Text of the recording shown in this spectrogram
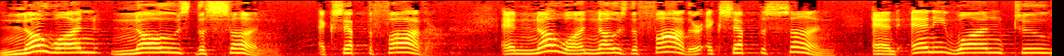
No one knows the Son except the Father. And no one knows the Father except the Son, and anyone to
